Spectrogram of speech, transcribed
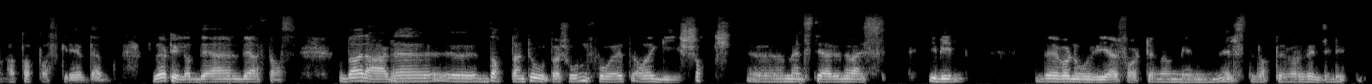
at pappa skrev den. Så Det er tydelig at det, det er stas. Og Der er det uh, Datteren til hovedpersonen får et allergisjokk uh, mens de er underveis i bilen. Det var noe vi erfarte når min eldste datter var veldig liten.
